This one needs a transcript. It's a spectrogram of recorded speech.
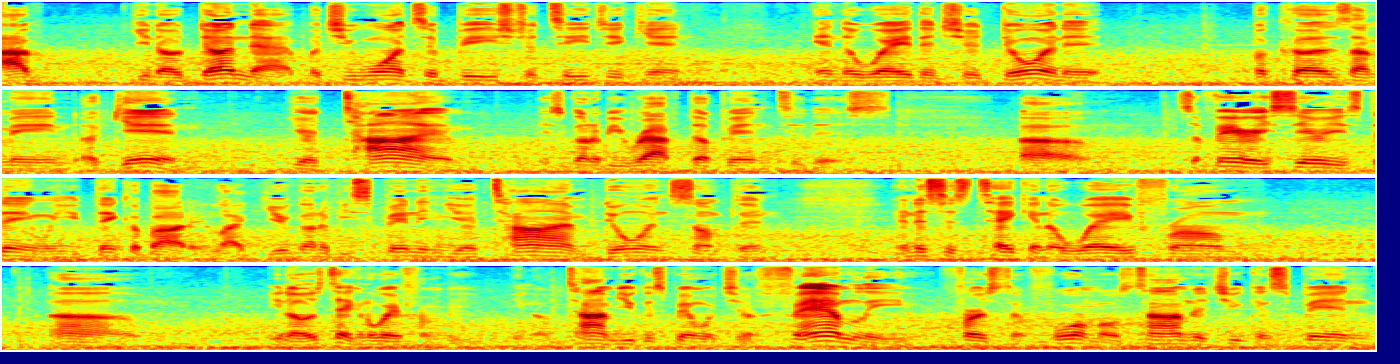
I've you know done that, but you want to be strategic in in the way that you're doing it because I mean, again, your time is going to be wrapped up into this. Um, it's a very serious thing when you think about it. Like you're going to be spending your time doing something, and this is taken away from, um, you know, it's taken away from you know time you can spend with your family first and foremost, time that you can spend,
